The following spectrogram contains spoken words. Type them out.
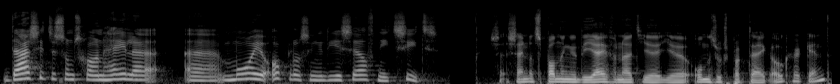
daar zitten soms gewoon hele uh, mooie oplossingen die je zelf niet ziet. Zijn dat spanningen die jij vanuit je, je onderzoekspraktijk ook herkent?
